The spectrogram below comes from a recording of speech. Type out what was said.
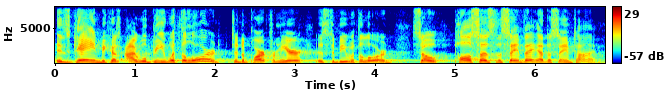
is gain because I will be with the Lord. To depart from here is to be with the Lord. So Paul says the same thing at the same time.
